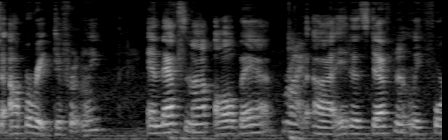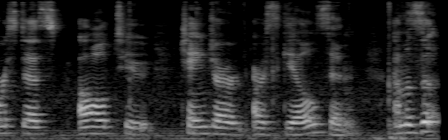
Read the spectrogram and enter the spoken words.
to operate differently and that's not all bad Right. uh, it has definitely forced us all to change our, our skills and I'm a Zo-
